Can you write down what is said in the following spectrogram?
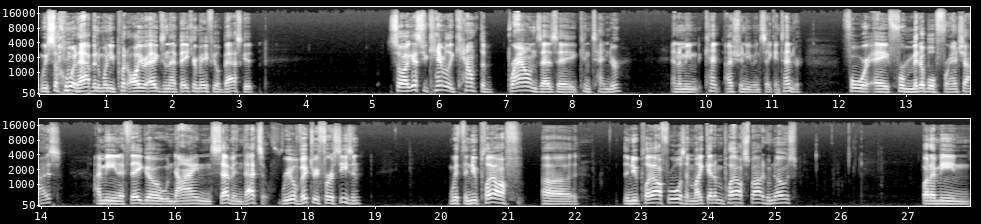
We saw what happened when you put all your eggs in that Baker Mayfield basket. So I guess you can't really count the Browns as a contender. And I mean, can't, I shouldn't even say contender for a formidable franchise. I mean, if they go 9 and 7, that's a real victory for a season. With the new playoff uh the new playoff rules, it might get them a playoff spot, who knows? But I mean,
